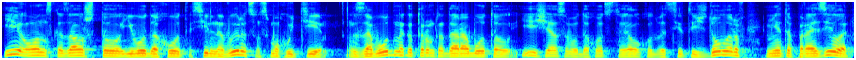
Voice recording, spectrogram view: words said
И он сказал, что его доход сильно вырос, он смог уйти с завода, на котором тогда работал, и сейчас его доход составлял около 20 тысяч долларов. Меня это поразило.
